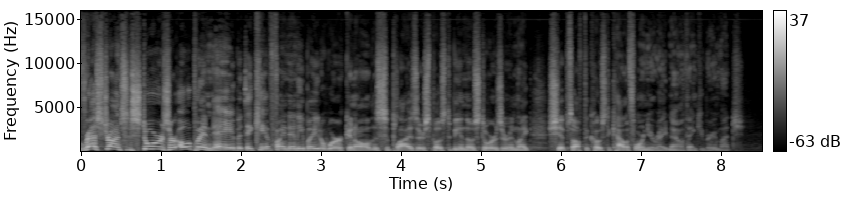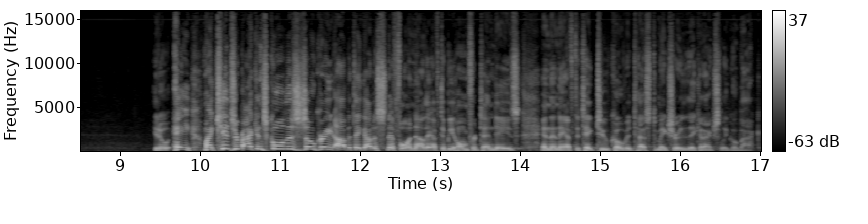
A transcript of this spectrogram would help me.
Restaurants and stores are open, hey, but they can't find anybody to work, and all the supplies that are supposed to be in those stores are in like ships off the coast of California right now. Thank you very much. You know, hey, my kids are back in school. This is so great. Ah, but they got a sniffle, and now they have to be home for 10 days, and then they have to take two COVID tests to make sure that they can actually go back.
